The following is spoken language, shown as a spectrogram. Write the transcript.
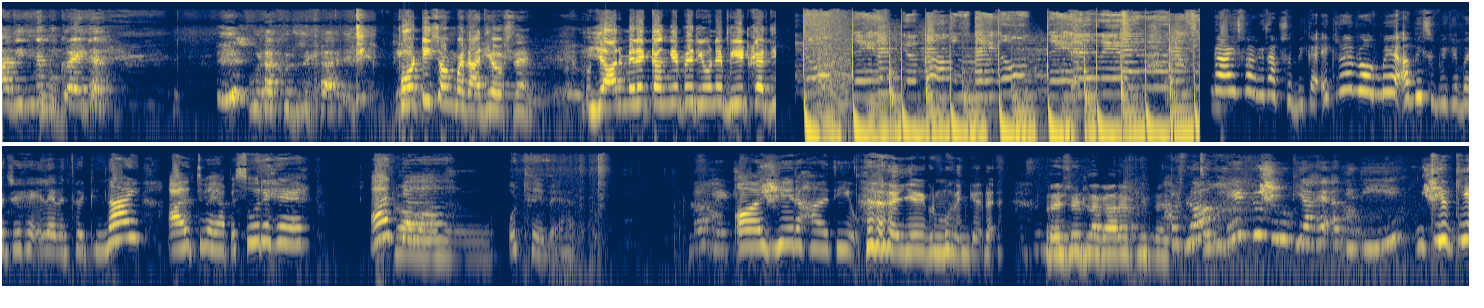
आदिति ने बुक राइटर पूरा खुद लिखा है। पोटी सॉन्ग बता दिया उसने। यार मेरे कंगे पे रियो ने बीट कर दी। स्वागत है आप सभी का एक नए ब्लॉग में। अभी सुबह के बजे है 11:39 आदित्य भैया यहाँ पे सो रहे हैं। आदित्य उठे हुए हैं। और ये रहा थी ये भी गुड मॉर्निंग कह रहा है। प्रेसिडेंट लगा रहा है अपनी शुरू किया है अदिति? क्योंकि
